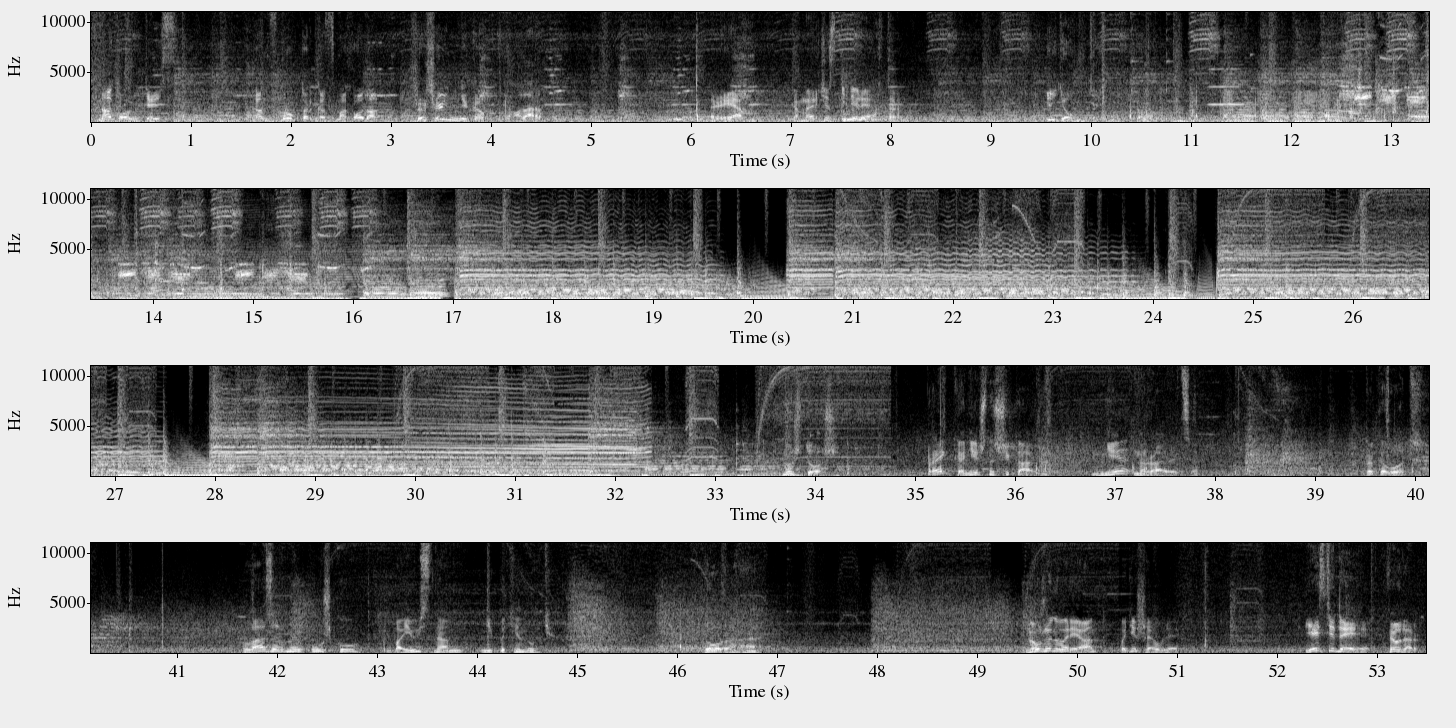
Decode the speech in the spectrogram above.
Знакомьтесь, конструктор космохода Жишинников. Федор. Ряб, коммерческий директор. Идемте. Ну что ж, проект, конечно, шикарный. Мне нравится. Только вот, лазерную пушку, боюсь, нам не потянуть. Дорого. Нужен вариант подешевле. Есть идеи, Федор?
